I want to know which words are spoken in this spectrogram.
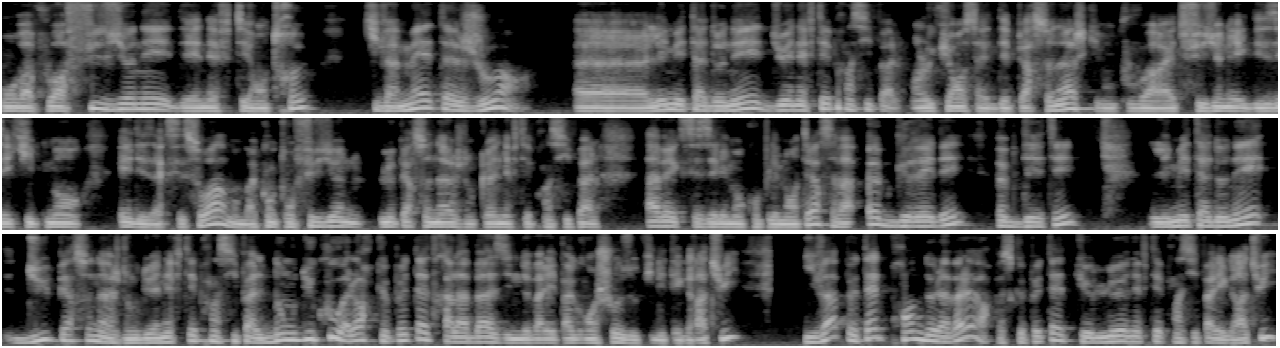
où on va pouvoir fusionner des NFT entre eux qui va mettre à jour euh, les métadonnées du NFT principal. En l'occurrence, ça va être des personnages qui vont pouvoir être fusionnés avec des équipements et des accessoires. Bon, bah, quand on fusionne le personnage, donc le NFT principal, avec ses éléments complémentaires, ça va upgrader, updater les métadonnées du personnage, donc du NFT principal. Donc du coup, alors que peut-être à la base il ne valait pas grand-chose ou qu'il était gratuit, il va peut-être prendre de la valeur parce que peut-être que le NFT principal est gratuit,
